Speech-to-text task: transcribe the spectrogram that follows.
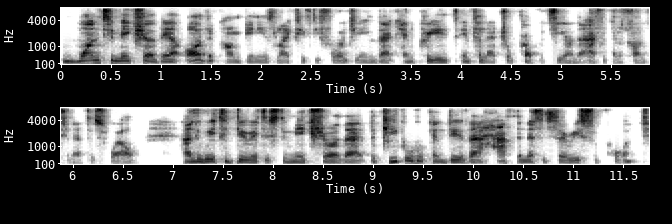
want to make sure there are other companies like 54 Gene that can create intellectual property on the African continent as well. And the way to do it is to make sure that the people who can do that have the necessary support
